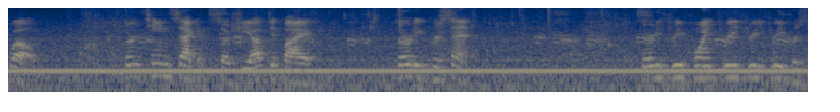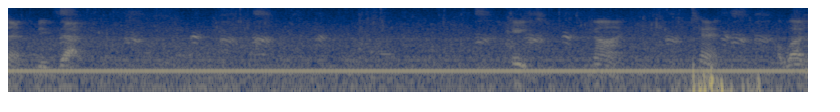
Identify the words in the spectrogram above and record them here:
twelve, thirteen seconds. So she upped it by 30%. 33.333% to be exact. eight, nine, 10, 11,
